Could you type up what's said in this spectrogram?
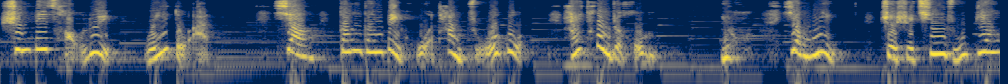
身背草绿，尾短，像刚刚被火炭灼过，还透着红。哟，要命！这是青竹标。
